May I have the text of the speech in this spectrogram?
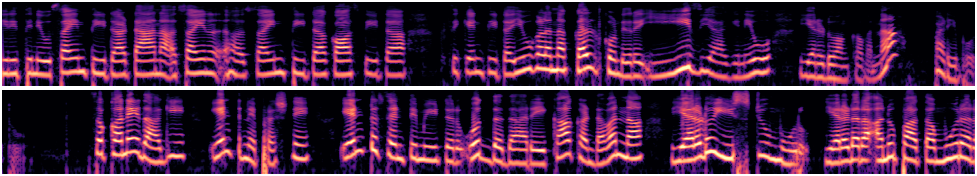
ಈ ರೀತಿ ನೀವು sine theta tan sine sine theta cos theta second theta ಇವುಗಳನ್ನು ಕಲ್ತ್ಕೊಂಡಿದ್ರೆ ಈಸಿಯಾಗಿ ನೀವು ಎರಡು ಅಂಕವನ್ನು ಪಡಿಬೋದು. ಸೊ ಕೊನೆಯದಾಗಿ ಎಂಟನೇ ಪ್ರಶ್ನೆ, ಎಂಟು ಸೆಂಟಿಮೀಟರ್ ಉದ್ದದ ರೇಖಾಖಂಡವನ್ನು ಎರಡು ಇಷ್ಟು ಮೂರು, ಎರಡರ ಅನುಪಾತ ಮೂರರ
